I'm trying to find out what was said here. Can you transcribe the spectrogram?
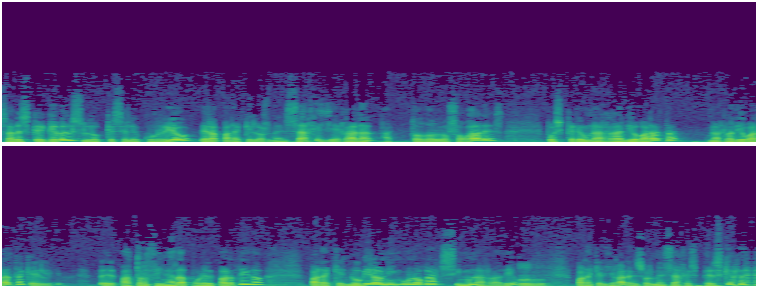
Sabes que Goebbels lo que se le ocurrió era para que los mensajes llegaran a todos los hogares, pues creó una radio barata, una radio barata que eh, patrocinada por el partido, para que no hubiera ningún hogar sin una radio, para que llegaran esos mensajes. Pero es que ahora,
